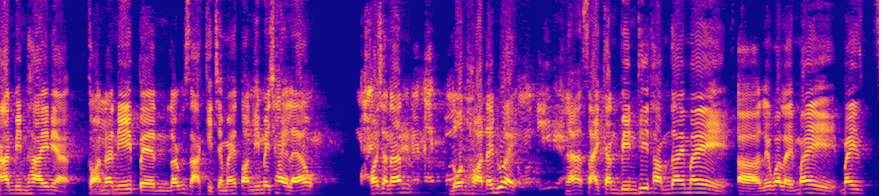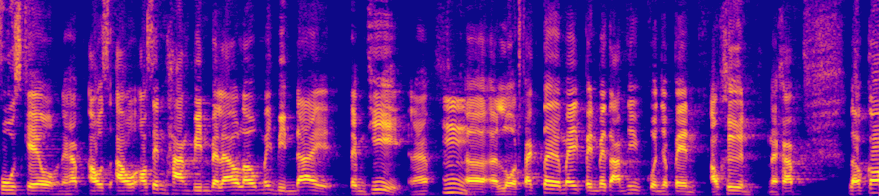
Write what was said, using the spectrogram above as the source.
การบินไทยเนี่ย ก่อนหน้านี้เป็นรัฐวิสาหกิจใช่ไหมตอนนี้ไม่ใช่แล้ว เพราะฉะนั้นโดนถอดได้ด้วยนะสายการบินที่ทำได้ไม่เอ่อเรียกว่าอะไรไม่ไม่ full scale นะครับเอาเอาเอาเส้นทางบินไปแล้วแล้วไม่บินได้เต็มที่นะครับอืมเอ่อ load factor ไม่เป็นไปตามที่ควรจะเป็นเอาคืนนะครับ แล้วก็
